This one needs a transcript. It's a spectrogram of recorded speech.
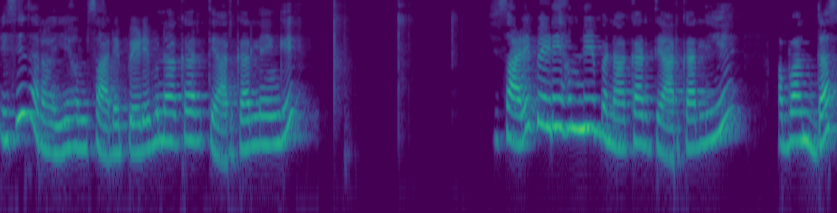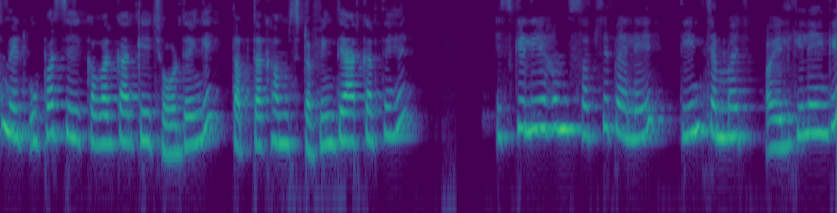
इसी तरह ये हम सारे पेड़े बनाकर तैयार कर लेंगे। ये सारे पेड़े हमने बनाकर तैयार कर लिए। अब हम 10 मिनट ऊपर से कवर करके छोड़ देंगे। तब तक हम स्टफिंग तैयार करते हैं। इसके लिए हम सबसे पहले तीन चम्मच ऑयल के लेंगे।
